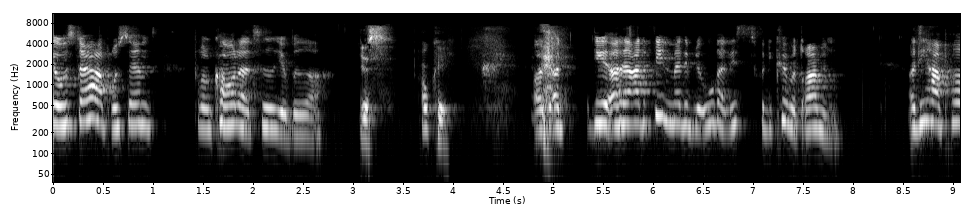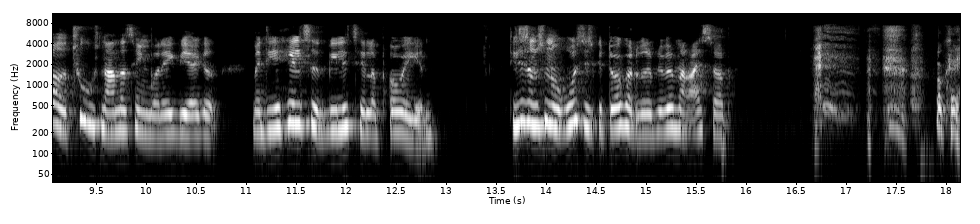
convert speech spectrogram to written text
Jo større procent på kortere tid, jo bedre. Yes, Okay. Og, og, de, og det er det fint med, at det bliver urealistisk, for de køber drømmen. Og de har prøvet tusind andre ting, hvor det ikke virkede. Men de er hele tiden villige til at prøve igen. De er ligesom sådan nogle russiske dukker, der bliver ved med at rejse op. okay.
